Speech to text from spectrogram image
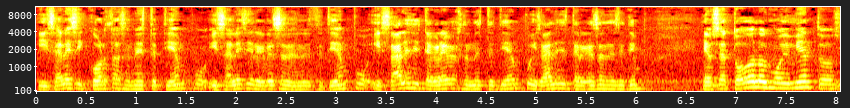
Y sales y cortas en este tiempo. Y sales y regresas en este tiempo. Y sales y te agregas en este tiempo. Y sales y te regresas en este tiempo. Y, o sea, todos los movimientos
